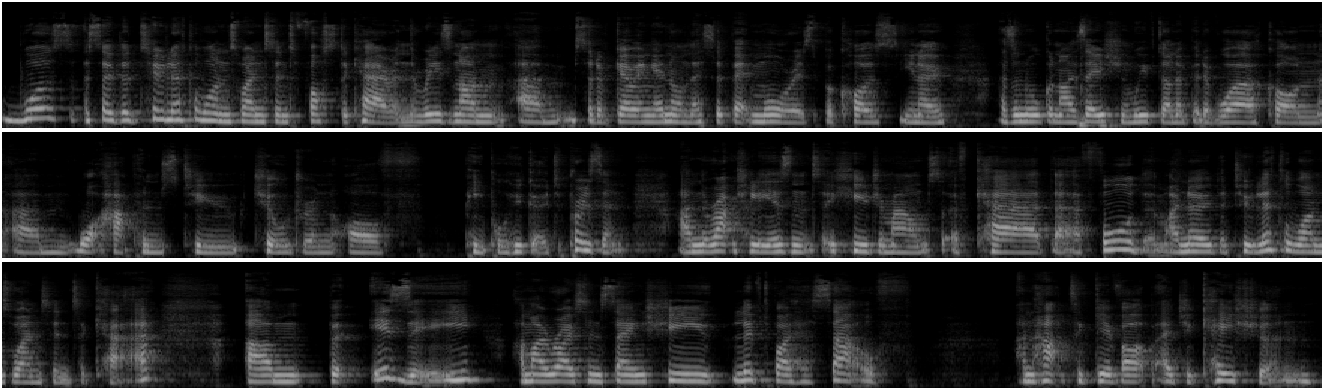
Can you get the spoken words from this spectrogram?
was so the two little ones went into foster care and the reason i'm um, sort of going in on this a bit more is because you know as an organization we've done a bit of work on um, what happens to children of people who go to prison. And there actually isn't a huge amount of care there for them. I know the two little ones went into care um, but izzy am i right in saying she lived by herself and had to give up education?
